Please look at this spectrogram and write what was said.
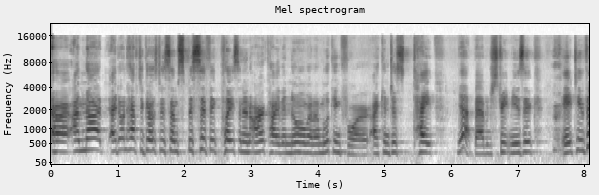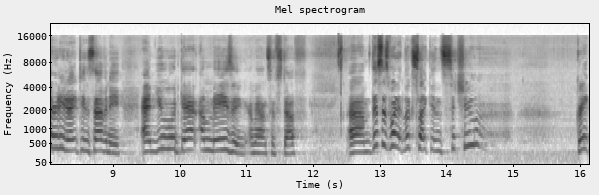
uh, I'm not, I don't have to go to some specific place in an archive and know what I'm looking for. I can just type, yeah, Babbage Street Music, 1830 to 1870, and you would get amazing amounts of stuff. Um, this is what it looks like in situ. Great,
